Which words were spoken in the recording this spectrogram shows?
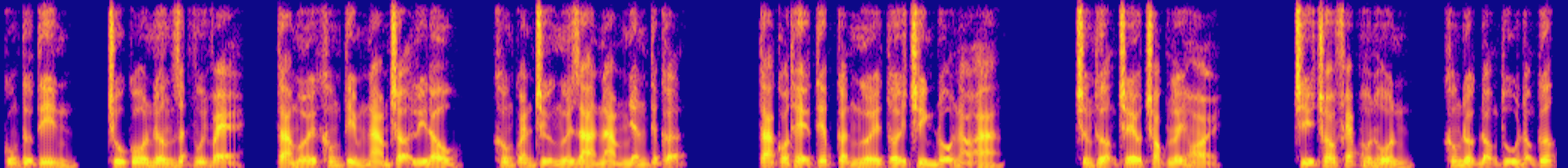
cũng tự tin, chu cô nương rất vui vẻ, ta mới không tìm nam trợ lý đâu không quen trừ ngươi ra nam nhân tiếp cận. Ta có thể tiếp cận ngươi tới trình độ nào a? Trương thượng t chọc lấy hỏi. Chỉ cho phép hôn hôn, không được động thủ động cước,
